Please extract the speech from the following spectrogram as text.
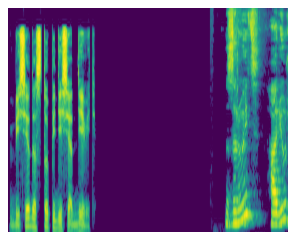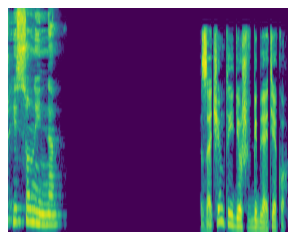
Беседа 159. Զրույց 159 Зачем ты идешь в библиотеку?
